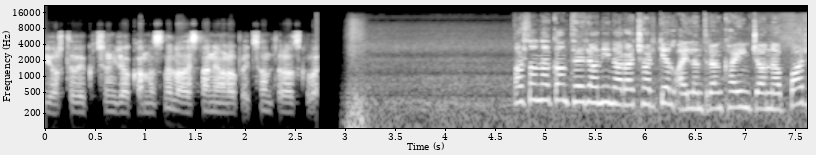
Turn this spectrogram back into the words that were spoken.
երթևեկություն իրականացնել Հայաստանի Հանրապետության տարածքով։ Պաշտոնական Թեհրանին առաջարկել այլընտրանքային ճանապարհ,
